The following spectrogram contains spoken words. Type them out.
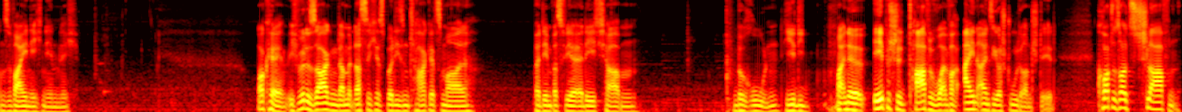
Sonst weine ich nämlich. Okay, ich würde sagen, damit lasse ich es bei diesem Tag jetzt mal bei dem, was wir erledigt haben, beruhen. Hier die meine epische Tafel, wo einfach ein einziger Stuhl dran steht. Kort, du sollst schlafen.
